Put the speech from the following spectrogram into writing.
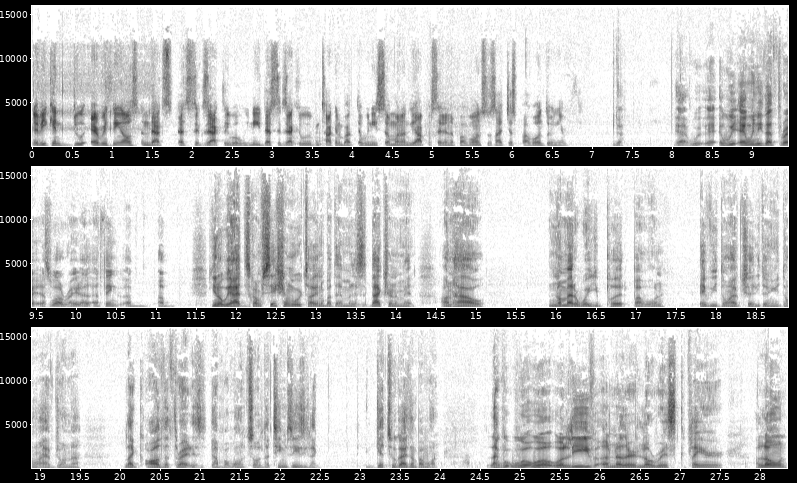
If he can do everything else, and that's that's exactly what we need. That's exactly what we've been talking about. That we need someone on the opposite end of Pavon, so it's not just Pavon doing everything. Yeah, we, and we and we need that threat as well, right? I, I think, uh, uh, you know, we had this conversation. when We were talking about the MLS's back tournament on how no matter where you put Pavon, if you don't have Chicharito and you don't have Jonah, like all the threat is on Pavon. So the team's easy. Like get two guys on Pavon. Like we'll, we'll we'll leave another low risk player alone,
